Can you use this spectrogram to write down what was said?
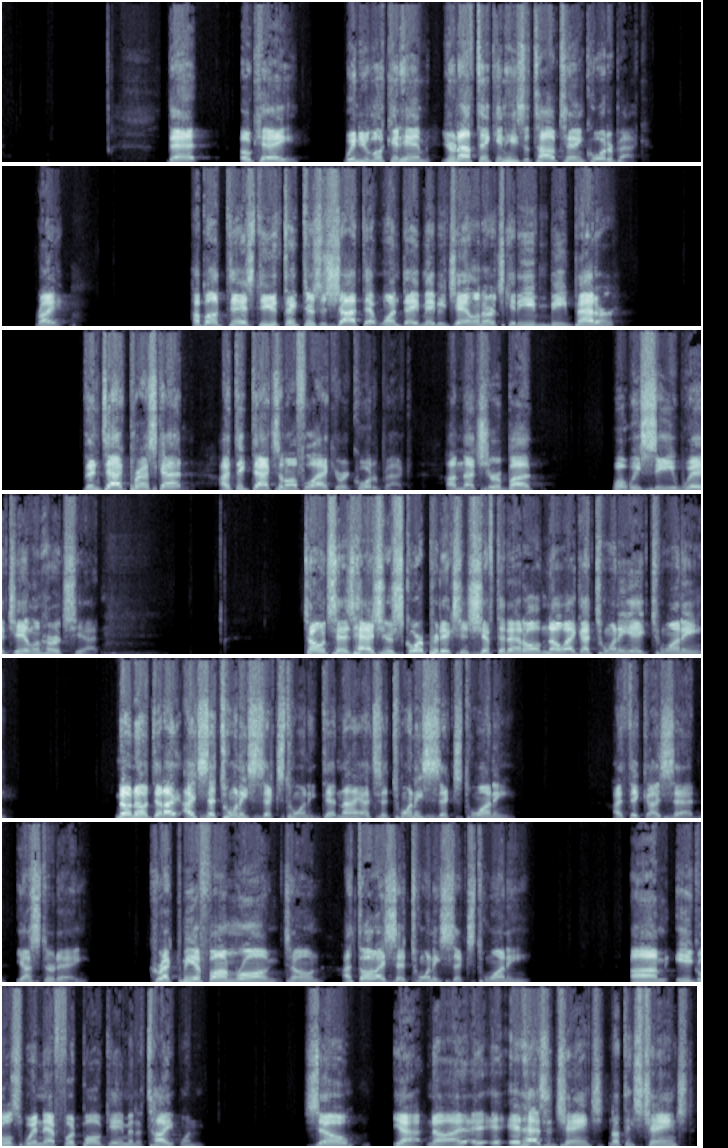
that, okay, when you look at him, you're not thinking he's a top 10 quarterback, right? How about this? Do you think there's a shot that one day maybe Jalen Hurts could even be better than Dak Prescott? I think Dak's an awful accurate quarterback. I'm not sure about what we see with Jalen Hurts yet. Tone says, Has your score prediction shifted at all? No, I got 28 20. No, no, did I? I said 26 20, didn't I? I said 26 20. I think I said yesterday. Correct me if I'm wrong, Tone. I thought I said 26 20. Um, Eagles win that football game in a tight one. So, yeah, no, I, it, it hasn't changed. Nothing's changed.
